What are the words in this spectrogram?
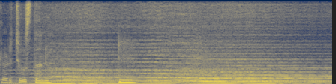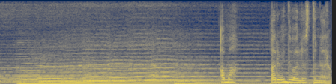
ఇక్కడ చూస్తాను? అమ్మా అరవింద్ వాళ్ళు వస్తున్నారు.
